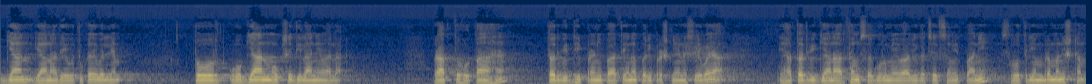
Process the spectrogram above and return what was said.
ज्ञान ज्ञानादेव तो कैवल्यम। तो वो ज्ञान मोक्ष दिलाने वाला प्राप्त होता है तद विधि प्रणिपातेन परिप्रश्न सेवया। यह तद विज्ञानार्थम स गुरु मेवा भी गच्छेद समित पानी श्रोत्रियम ब्रह्मनिष्ठम।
